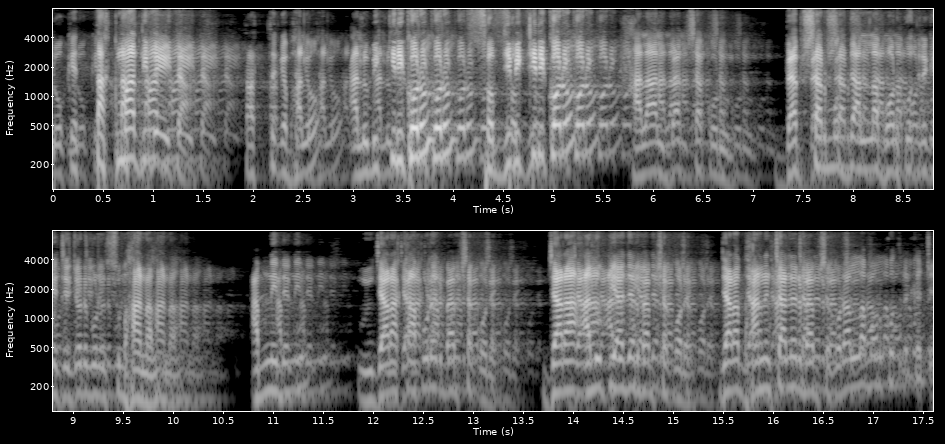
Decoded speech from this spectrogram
লোকে তাকমা দিবে এটা। তার থেকে ভালো আলু বিক্রি করুন সবজি বিক্রি করুন হালাল ব্যবসা করুন। ব্যবসার মধ্যে আল্লাহ বরকত রেখেছে জোরে বলুন সুবহানাল্লাহ। আপনি দেখুন যারা কাপড়ের ব্যবসা করে যারা আলু পেঁয়াজের ব্যবসা করে যারা ধান চালের ব্যবসা করে আল্লাহ বরকত রেখেছে।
